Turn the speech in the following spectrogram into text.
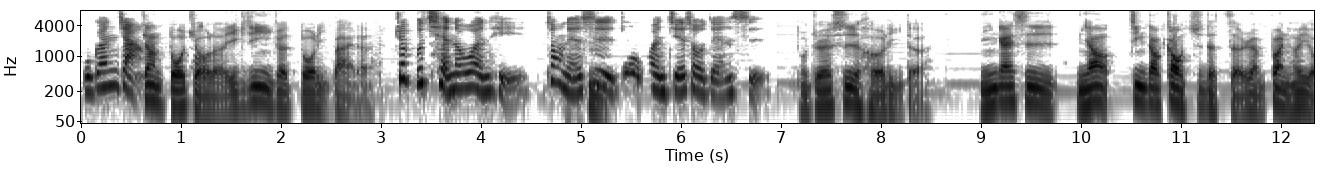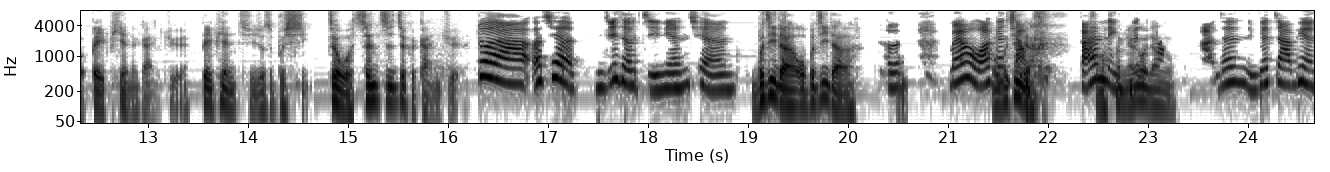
我跟你讲，这样多久了？已经一个多礼拜了。就不钱的问题，重点是就我不能接受这件事。我觉得是合理的。你应该是你要尽到告知的责任，不然你会有被骗的感觉。被骗其实就是不行，这我深知这个感觉。对啊，而且你记得几年前？不记得，我不记得。没有，我要跟你讲，反正你跟我讲？反正你被诈骗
